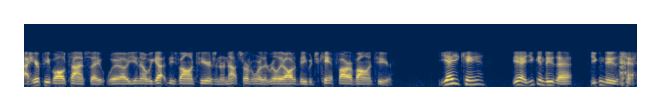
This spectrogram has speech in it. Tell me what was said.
I hear people all the time say, "Well, you know, we got these volunteers and they're not serving where they really ought to be, but you can't fire a volunteer." Yeah, you can. Yeah, you can do that. You can do that.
